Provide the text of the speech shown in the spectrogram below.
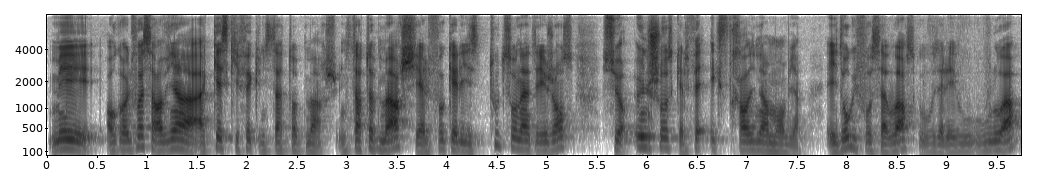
mais encore une fois, ça revient à, qu'est-ce qui fait qu'une startup marche. Une startup marche si elle focalise toute son intelligence sur une chose qu'elle fait extraordinairement bien. Et donc, il faut savoir ce que vous allez vouloir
